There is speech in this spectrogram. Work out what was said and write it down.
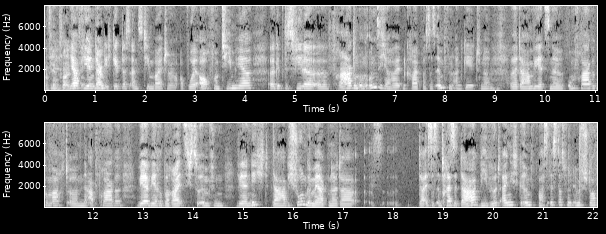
auf jeden Fall. Ja, vielen Dank. Ja. Ich gebe das ans Team weiter. Obwohl auch vom Team her äh, gibt es viele äh, Fragen und Unsicherheiten, gerade was das Impfen angeht. Ne? Mhm. Äh, da haben wir jetzt eine Umfrage gemacht, ähm, eine Abfrage, wer wäre bereit, sich zu impfen, wer nicht. Da habe ich schon gemerkt, ne, da da ist das Interesse da. Wie wird eigentlich geimpft? Was ist das für ein Impfstoff?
